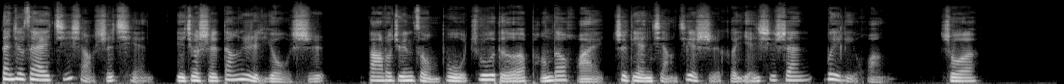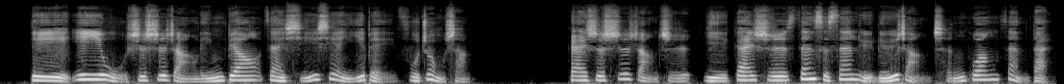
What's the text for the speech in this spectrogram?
但就在几小时前，也就是当日酉时。八路军总部朱德、彭德怀致电蒋介石和阎锡山、卫立煌，说：“第一一五师师长林彪在隰县以北负重伤，该师师长职以该师三四三旅旅长陈光暂代，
